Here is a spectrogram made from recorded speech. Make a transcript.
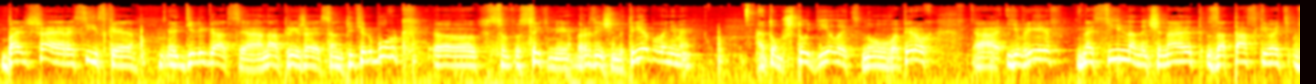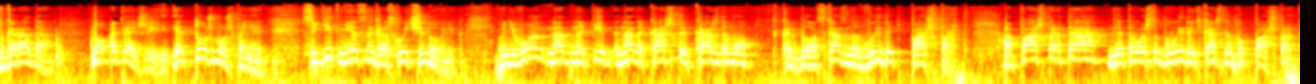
большая российская э, делегация, она приезжает в Санкт-Петербург э, с, с этими различными требованиями о том, что делать. Ну, во-первых, э, евреев насильно начинают затаскивать в города. Ну, опять же, это тоже можешь понять. Сидит местный городской чиновник. У него надо, надо каждому, как было сказано, выдать паспорт. А паспорта, для того, чтобы выдать каждому паспорт,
